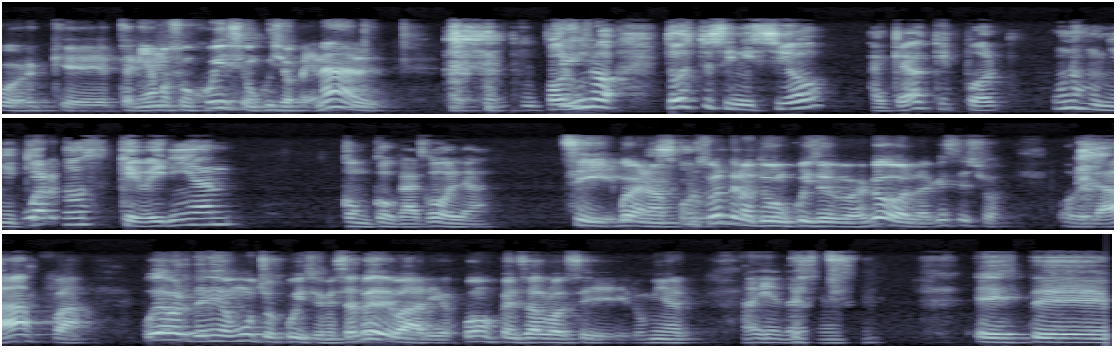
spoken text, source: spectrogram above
porque teníamos un juicio, un juicio penal. Por uno, todo esto se inició, aclaro que es por unos muñequitos que venían con Coca-Cola. Sí, bueno, por suerte no tuve un juicio de Coca-Cola, qué sé yo, o de la AFA. Pude haber tenido muchos juicios, me salvé de varios, podemos pensarlo así, Lumier. Ahí está, bien. Este,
